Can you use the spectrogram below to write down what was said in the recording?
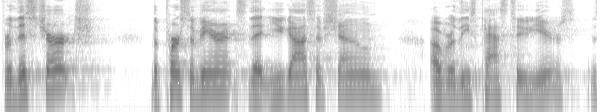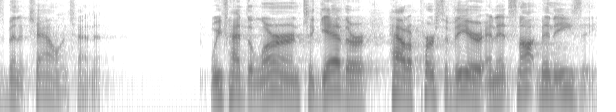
For this church, the perseverance that you guys have shown over these past two years has been a challenge, hasn't it? We've had to learn together how to persevere, and it's not been easy.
